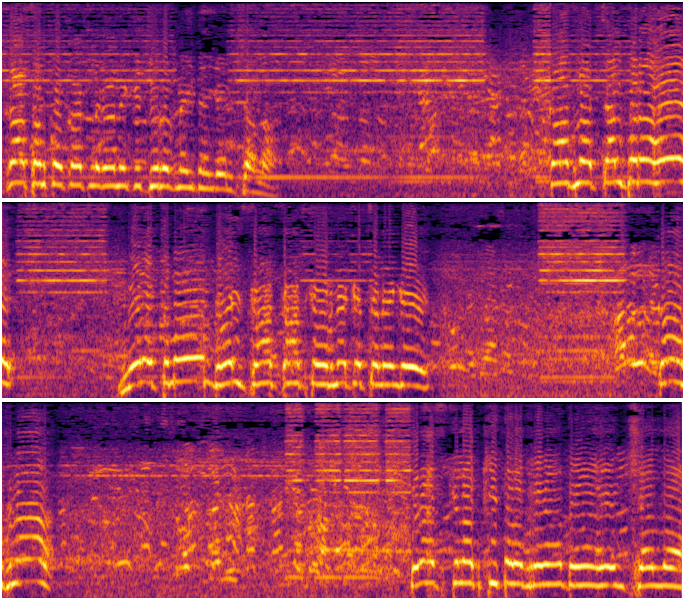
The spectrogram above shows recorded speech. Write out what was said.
कासम को कट लगाने की ज़रूरत नहीं देंगे इंशाल्लाह। काफिला चल पड़ा है। मेरे तमाम भाई साथ साथ काफले के चलेंगे। काफिला प्रेस क्लब की तरफ़ रवाना हुआ है इंशाल्लाह।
